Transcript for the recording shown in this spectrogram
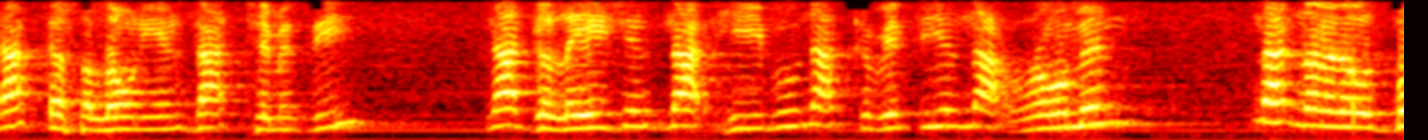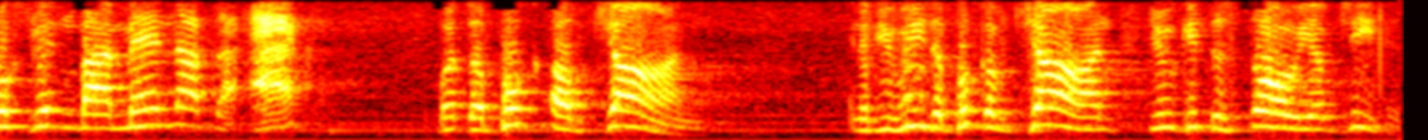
not Thessalonians, not Timothy, not Galatians, not Hebrew, not Corinthians, not Romans, not none of those books written by men, not the Acts, but the book of John. And if you read the book of John, you get the story of Jesus.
